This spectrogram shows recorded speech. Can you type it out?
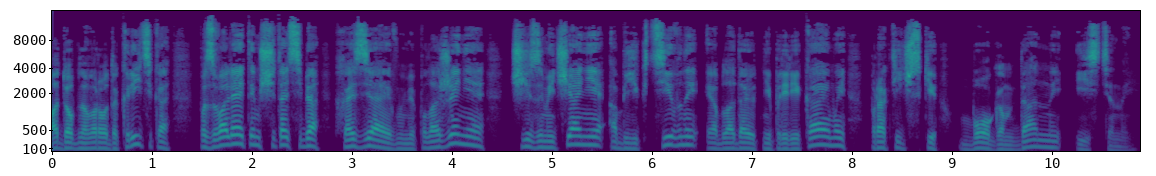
Подобного рода критика позволяет им считать себя хозяевами положения, чьи замечания объективны и обладают непререкаемой, практически Богом данной истиной.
